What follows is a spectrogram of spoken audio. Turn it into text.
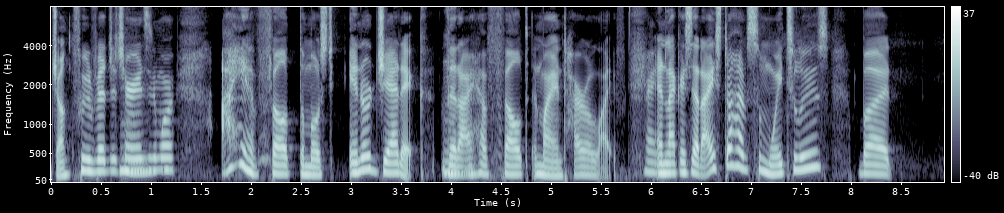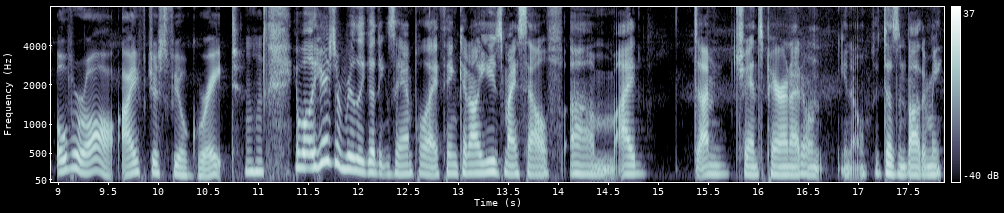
junk food vegetarians anymore, I have felt the most energetic that I have felt in my entire life. Right. And like I said, I still have some weight to lose, but overall, I just feel great. Well, here's a really good example, I think, and I'll use myself. Um, I, I'm transparent. I don't, you know, it doesn't bother me.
